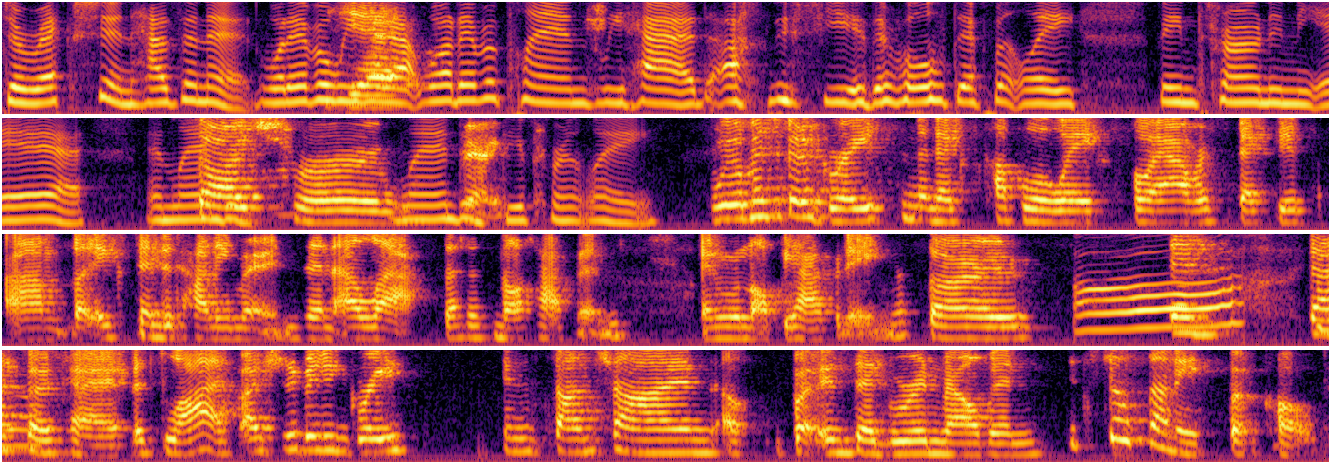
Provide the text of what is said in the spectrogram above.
direction, hasn't it? Whatever we Yeah. had, whatever plans we had uh, this year, they've all definitely been thrown in the air and landed so true. landed Very- differently. We were meant to go to Greece in the next couple of weeks for our respective um, like extended honeymoons, and alas, that has not happened and will not be happening. So Oh, That's yeah. okay. It's life. I should have been in Greece in sunshine, uh, but instead we're in Melbourne. It's still sunny, but cold.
